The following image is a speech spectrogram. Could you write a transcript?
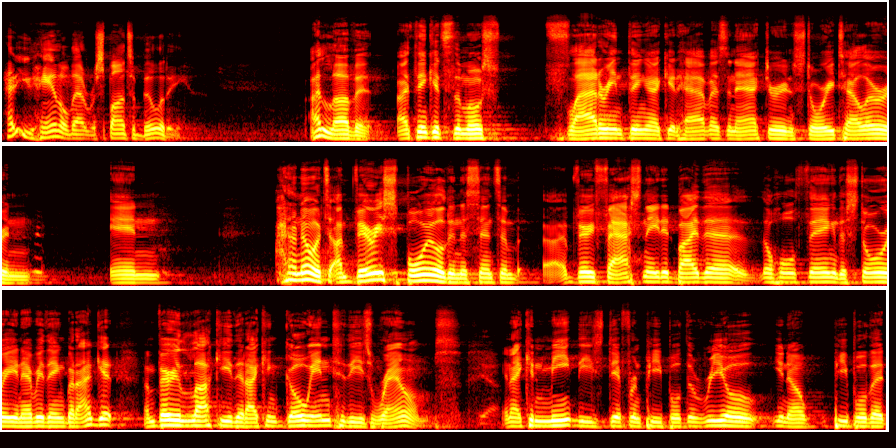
how do you handle that responsibility? I love it. I think it's the most flattering thing I could have as an actor and storyteller, and and I don't know. It's I'm very spoiled in the sense I'm, I'm very fascinated by the the whole thing, the story, and everything. But I get I'm very lucky that I can go into these realms, and I can meet these different people, the real you know people that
